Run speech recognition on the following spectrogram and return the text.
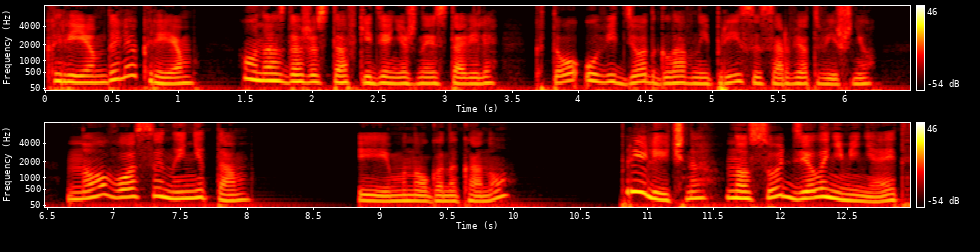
«Крем для крем. У нас даже ставки денежные ставили. Кто уведет главный приз и сорвет вишню. Но воз и ныне там». «И много на кону?» «Прилично, но суть дела не меняет.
